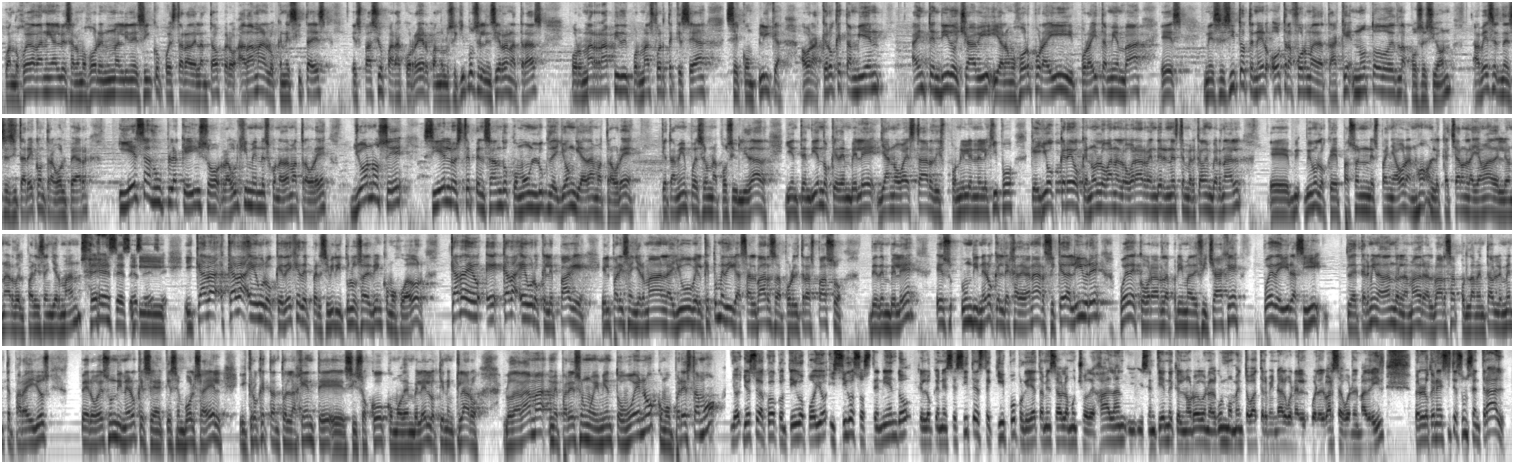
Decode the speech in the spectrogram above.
Cuando juega Dani Alves, a lo mejor en una línea de cinco puede estar adelantado, pero Adama lo que necesita es espacio para correr. Cuando los equipos se le encierran atrás, por más rápido y por más fuerte que sea, se complica. Ahora, creo que también ha entendido Xavi y a lo mejor por ahí, por ahí también va, es necesito tener otra forma de ataque, no todo es la posesión, a veces necesitaré contragolpear. Y esa dupla que hizo Raúl Jiménez con Adama Traoré, yo no sé si él lo esté pensando como un look de Young y Adama Traoré que también puede ser una posibilidad. Y entendiendo que Dembélé ya no va a estar disponible en el equipo, que yo creo que no lo van a lograr vender en este mercado invernal, eh, vimos lo que pasó en España ahora, ¿no? Le cacharon la llamada de Leonardo del Paris Saint Germain. Sí, sí, sí, y, y cada, cada euro que deje de percibir, y tú lo sabes bien como jugador, cada, eh, cada, euro que le pague el Paris Saint Germain, la Juve, el que tú me digas al Barça por el traspaso de Dembélé, es un dinero que él deja de ganar. Si queda libre, puede cobrar la prima de fichaje, puede ir así, le termina dando en la madre al Barça, pues lamentablemente para ellos, pero es un dinero que se, que se embolsa él. Y creo que tanto la gente, eh, Sissoko como Dembélé, lo tienen claro. Lo de Adama me parece un movimiento bueno como préstamo. Yo, estoy de acuerdo contigo, Pollo, y sigo sosteniendo que lo que necesita este equipo, porque ya también se habla mucho de Haaland y, se entiende que el noruego en algún momento va a terminar o en, el, o en el Barça o en el Madrid, pero lo que necesita es un central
